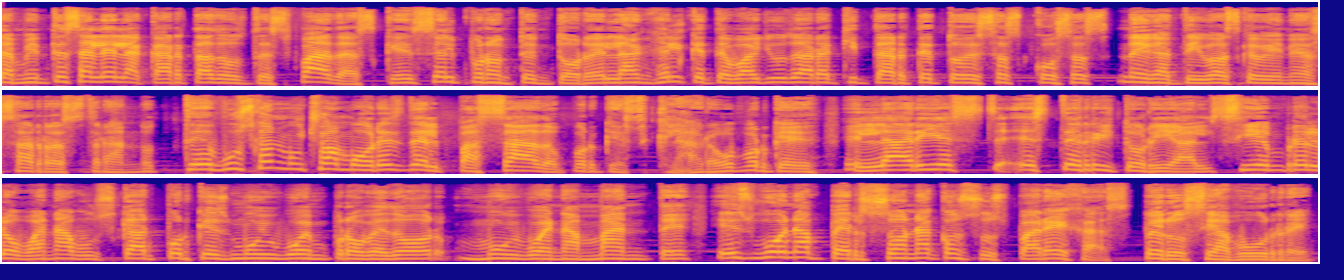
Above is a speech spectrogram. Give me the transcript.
También te sale la carta dos de espadas, que es el prontentor, el ángel que te va a ayudar a quitarte todas esas cosas negativas que vienes arrastrando. Te buscan mucho amores del pasado, porque es claro, porque el Aries es, territorial, siempre lo van a buscar porque es muy buen proveedor, muy buen amante, es buena persona con sus parejas, pero se aburre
